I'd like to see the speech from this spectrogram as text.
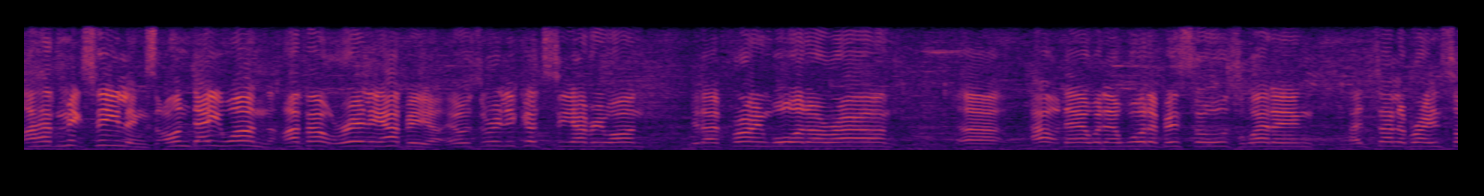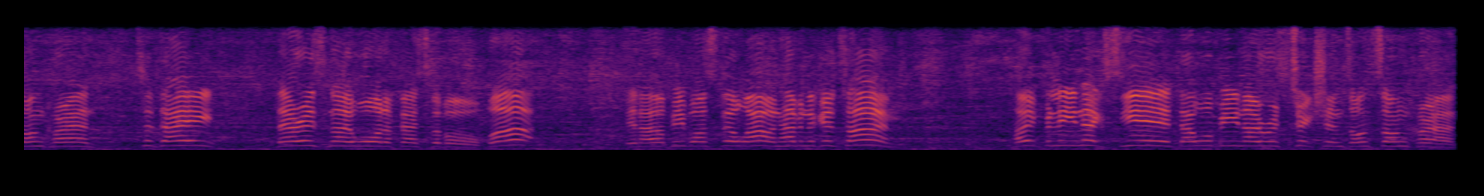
I have mixed feelings. On day one, I felt really happy. It was really good to see everyone, you know, throwing water around, uh, out there with their water pistols, wedding, and celebrating Songkran. Today, there is no water festival, but you know, people are still out and having a good time. Hopefully next year there will be no restrictions on Songkran.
